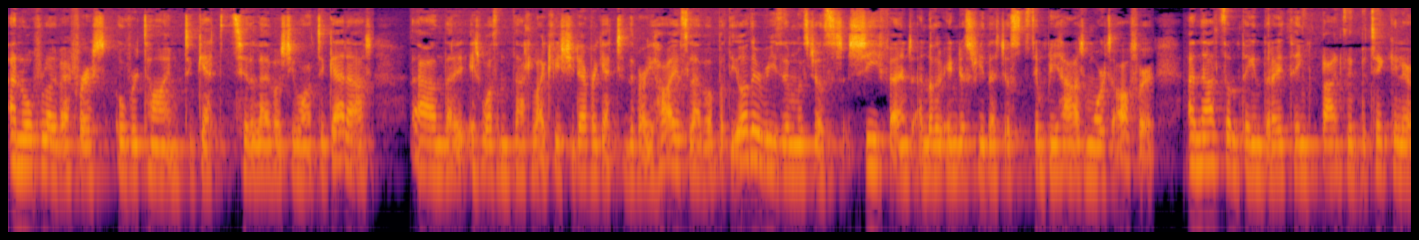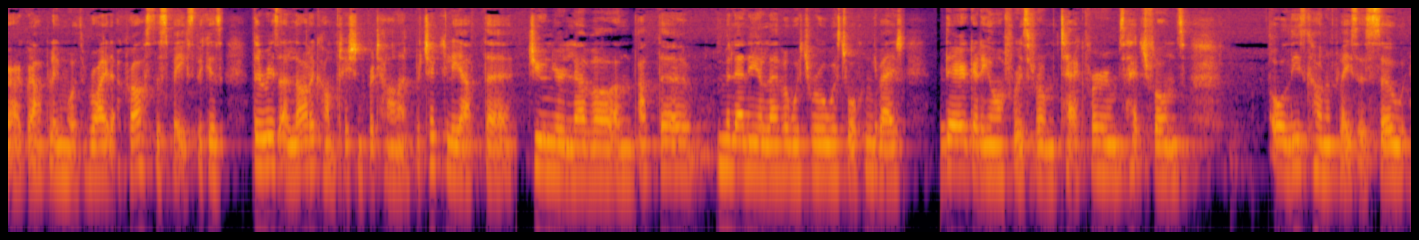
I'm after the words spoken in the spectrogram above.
an awful lot of effort over time to get to the level she wanted to get at and that it wasn't that likely she'd ever get to the very highest level. But the other reason was just she found another industry that just simply had more to offer. And that's something that I think banks in particular are grappling with right across the space because there is a lot of competition for talent, particularly at the junior level and at the millennial level, which we're always talking about. They're getting offers from tech firms, hedge funds, all these kind of places. So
